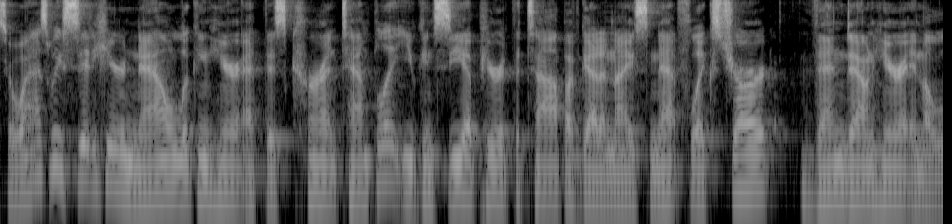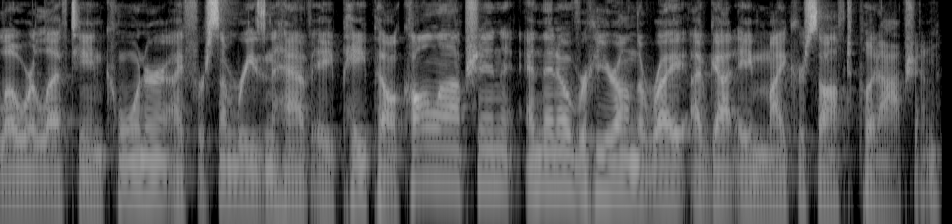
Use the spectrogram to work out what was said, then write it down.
So as we sit here now looking here at this current template, you can see up here at the top, I've got a nice Netflix chart. Then down here in the lower left-hand corner, I for some reason have a PayPal call option. And then over here on the right, I've got a Microsoft put option.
